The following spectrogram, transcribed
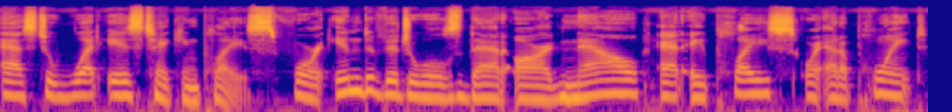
as to what is taking place for individuals that are now at a place or at a point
